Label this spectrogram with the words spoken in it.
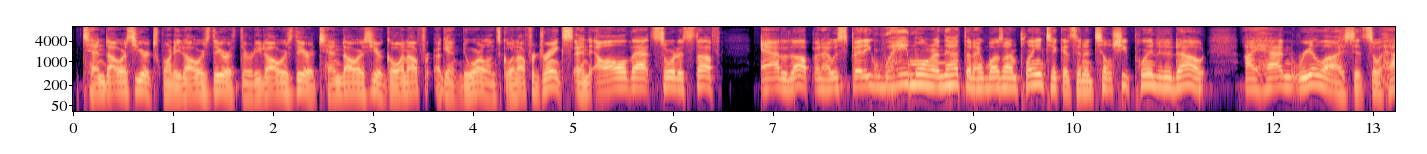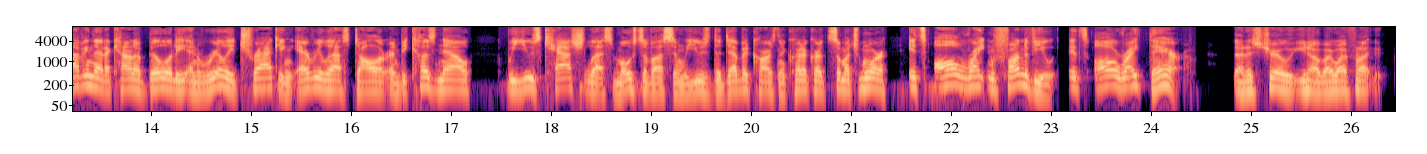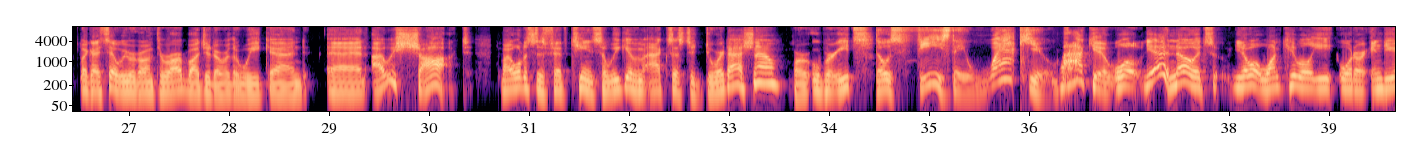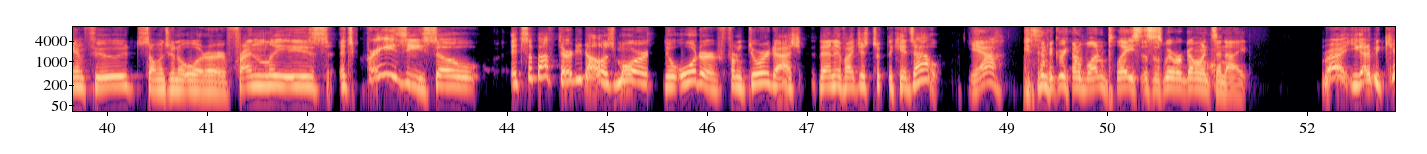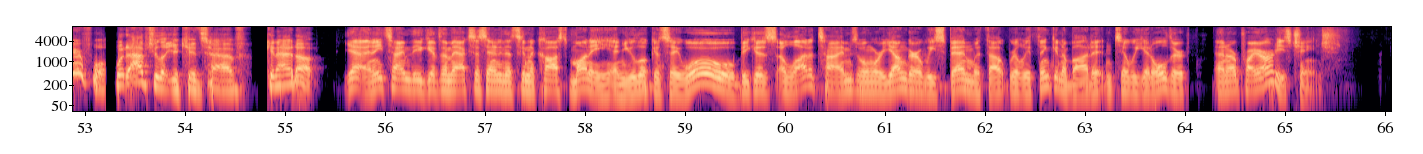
Ten dollars here, twenty dollars there, thirty dollars there, ten dollars here. Going out for again New Orleans, going out for drinks and all that sort of stuff added up, and I was spending way more on that than I was on plane tickets. And until she pointed it out, I hadn't realized it. So having that accountability and really tracking every last dollar, and because now we use cash less, most of us, and we use the debit cards and the credit cards so much more. It's all right in front of you. It's all right there. That is true. You know, my wife and I, like I said, we were going through our budget over the weekend and I was shocked. My oldest is 15, so we give him access to DoorDash now or Uber Eats. Those fees, they whack you. Whack you. Well, yeah, no, it's, you know what? One kid will eat, order Indian food. Someone's going to order Friendly's. It's crazy. So it's about $30 more to order from DoorDash than if I just took the kids out. Yeah. It's an agree on one place. This is where we're going tonight. Right. You got to be careful. What apps you let your kids have can add up. Yeah, anytime that you give them access to anything that's going to cost money and you look and say, whoa, because a lot of times when we're younger, we spend without really thinking about it until we get older and our priorities change.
